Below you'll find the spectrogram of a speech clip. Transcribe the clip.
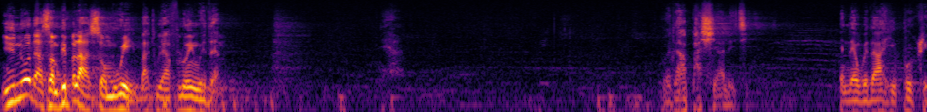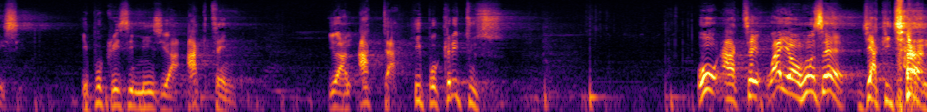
You know that some people are some way, but we are flowing with them. Yeah. Without partiality. And then without hypocrisy. Hypocrisy means you are acting. You are an actor. Hypocritus. Oh, acting. Why you who say Jackie Chan?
